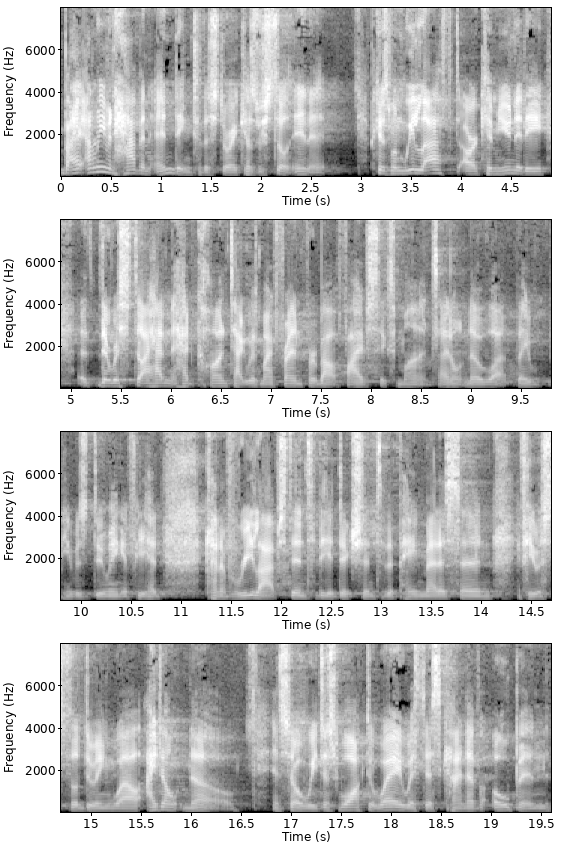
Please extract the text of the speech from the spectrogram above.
But I, don't even have an ending to the story because we're still in it. Because when we left our community, uh, there was still, I hadn't had contact with my friend for about five, six months. I don't know what they, he was doing, if he had kind of relapsed into the addiction to the pain medicine, if he was still doing well. I don't know. And so we just walked away with this kind of open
